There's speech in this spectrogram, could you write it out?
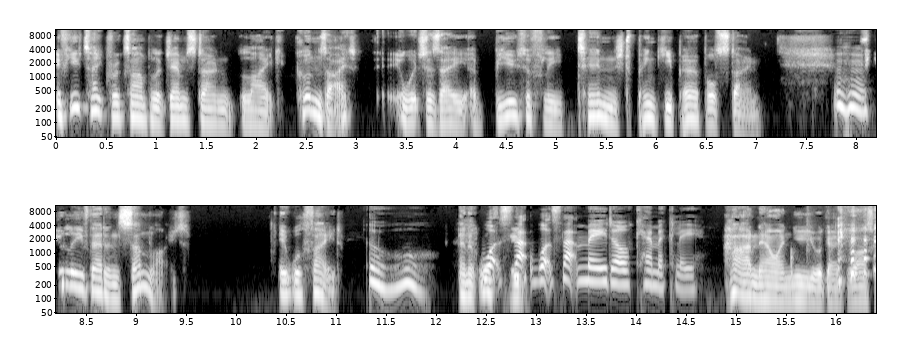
If you take, for example, a gemstone like kunzite, which is a, a beautifully tinged pinky purple stone, Mm-hmm. if you leave that in sunlight, it will fade. Ooh. And What's that? What's that made of chemically? Ah, now I knew you were going to ask.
